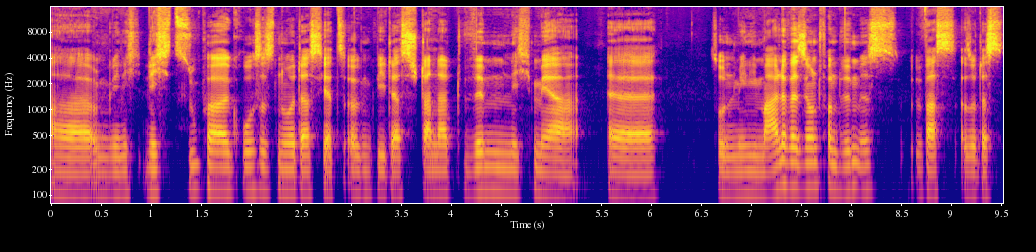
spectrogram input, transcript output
Äh, irgendwie nicht, nicht super großes, nur dass jetzt irgendwie das Standard Vim nicht mehr äh, so eine minimale Version von Vim ist, was, also das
